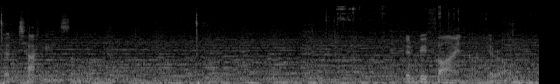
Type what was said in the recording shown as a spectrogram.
Attacking someone. Should be fine on your own.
